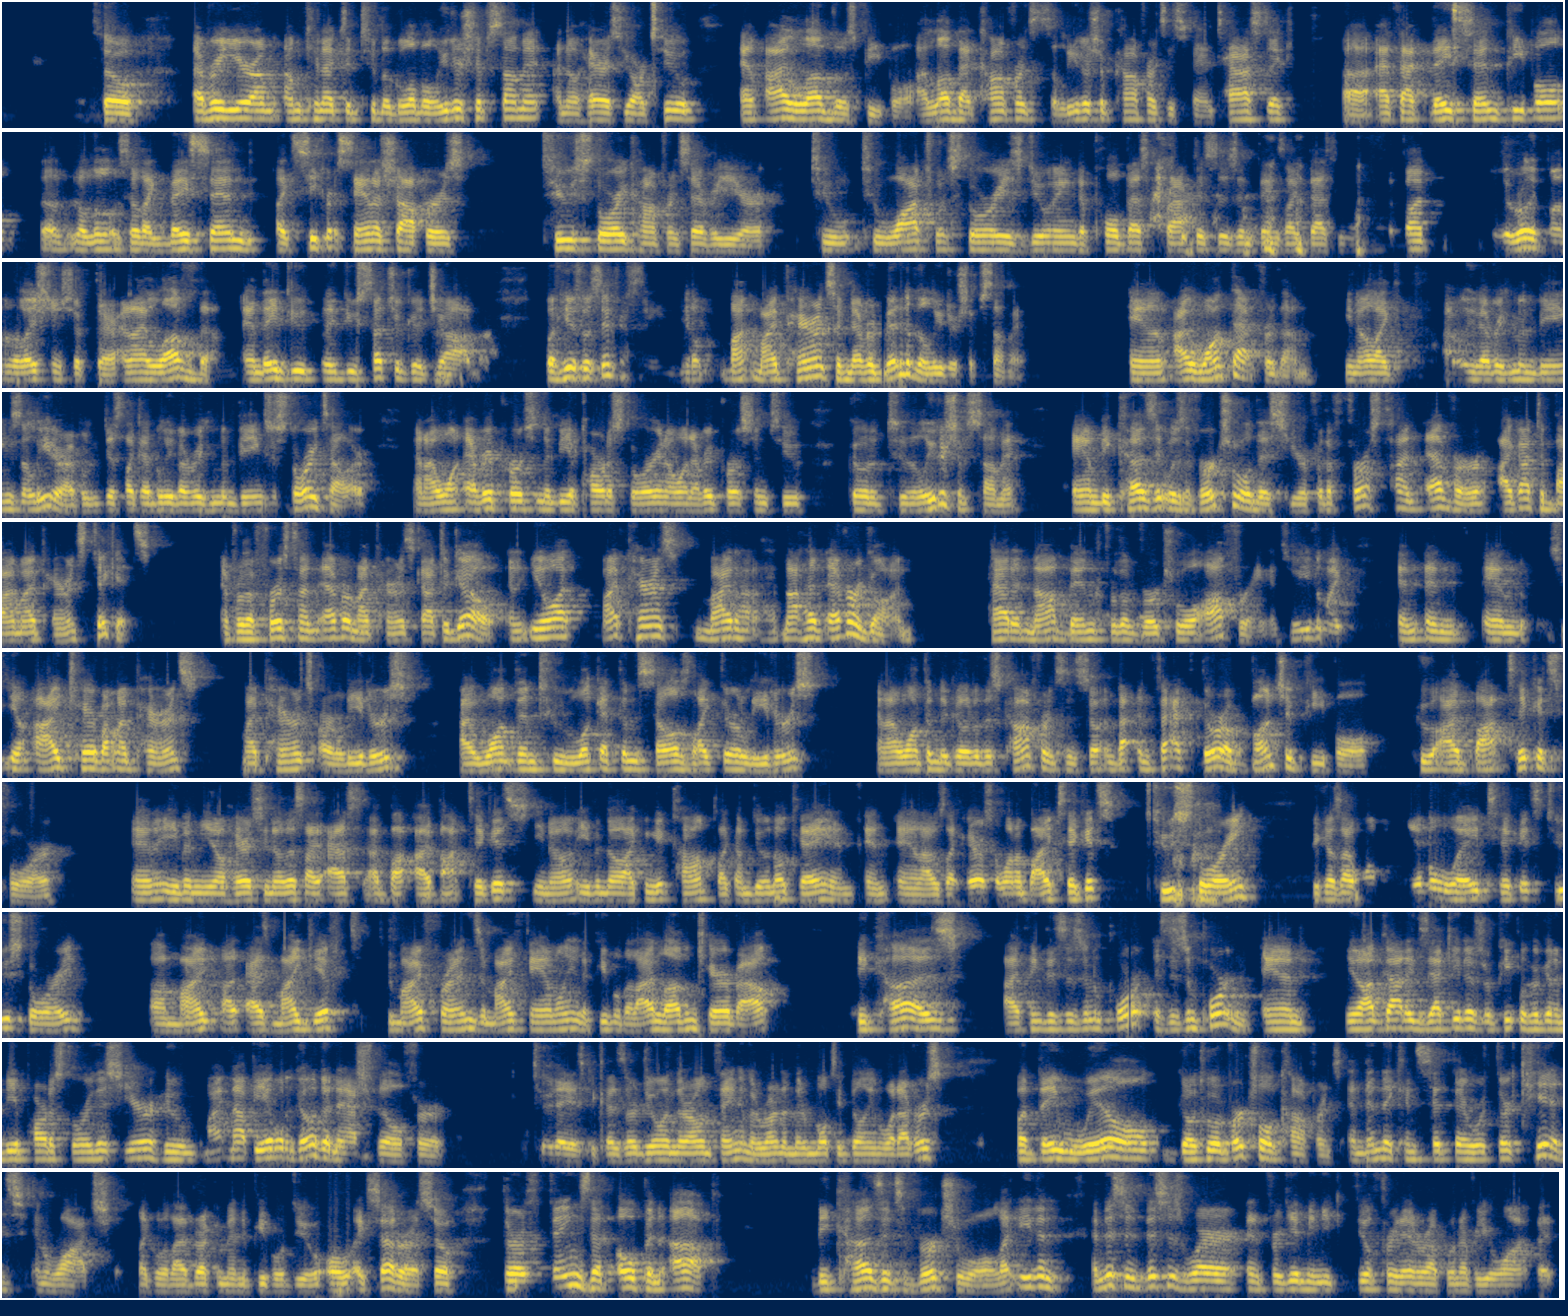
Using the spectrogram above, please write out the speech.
So every year I'm, I'm connected to the Global Leadership Summit. I know Harris, you are too. And I love those people. I love that conference. It's a leadership conference. It's fantastic. Uh, in fact, they send people a, a little, so like they send like secret Santa shoppers to story conference every year to, to watch what story is doing, to pull best practices and things like that. So fun, it's a really fun relationship there. And I love them. And they do, they do such a good job. But here's what's interesting. You know, my, my parents have never been to the leadership summit. And I want that for them. You know, like I believe every human being is a leader. I believe just like I believe every human being is a storyteller. And I want every person to be a part of story and I want every person to go to, to the leadership summit. And because it was virtual this year, for the first time ever, I got to buy my parents tickets. And for the first time ever, my parents got to go. And you know what? My parents might not have ever gone had it not been for the virtual offering. And so even like, and and and you know, I care about my parents. My parents are leaders. I want them to look at themselves like they're leaders, and I want them to go to this conference. And so, in fact, there are a bunch of people who I bought tickets for, and even you know, Harris, you know this. I asked, I bought, I bought tickets. You know, even though I can get comped, like I'm doing okay, and and and I was like, Harris, I want to buy tickets to Story because I want to give away tickets to Story, uh, my uh, as my gift to my friends and my family and the people that I love and care about, because I think this is important. This is important, and you know, I've got executives or people who are going to be a part of Story this year who might not be able to go to Nashville for two days because they're doing their own thing and they're running their multi-billion whatevers. But they will go to a virtual conference and then they can sit there with their kids and watch, like what I've recommended people do, or etc. So there are things that open up because it's virtual. Like even, and this is this is where, and forgive me, you can feel free to interrupt whenever you want, but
